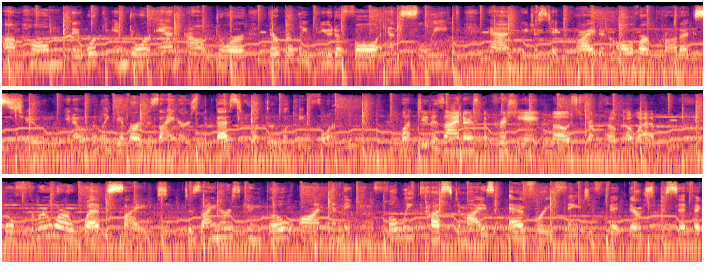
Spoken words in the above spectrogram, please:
um, home. They work indoor and outdoor. They're really beautiful and sleek and we just take pride in all of our products to, you know, really give our designers the best of what they're looking for. What do designers appreciate most from Cocoweb? Well, through our website, designers can go on and they can fully customize everything to fit their specific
